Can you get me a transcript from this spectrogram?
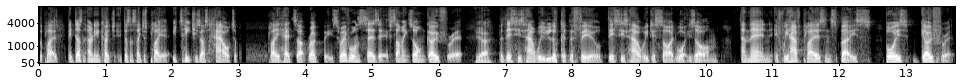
the players. It doesn't only encourage. It doesn't say just play it. He teaches us how to play heads up rugby. So everyone says it. If something's on, go for it. Yeah, But this is how we look at the field. This is how we decide what is on. And then if we have players in space, boys, go for it.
